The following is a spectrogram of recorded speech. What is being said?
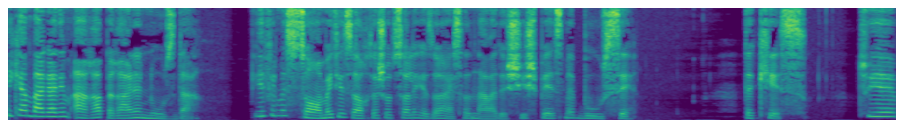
یکم برگردیم عقب به قرن 19 یه فیلم سامتی ساخته شد سال 1896 به اسم بوسه. The Kiss. توی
